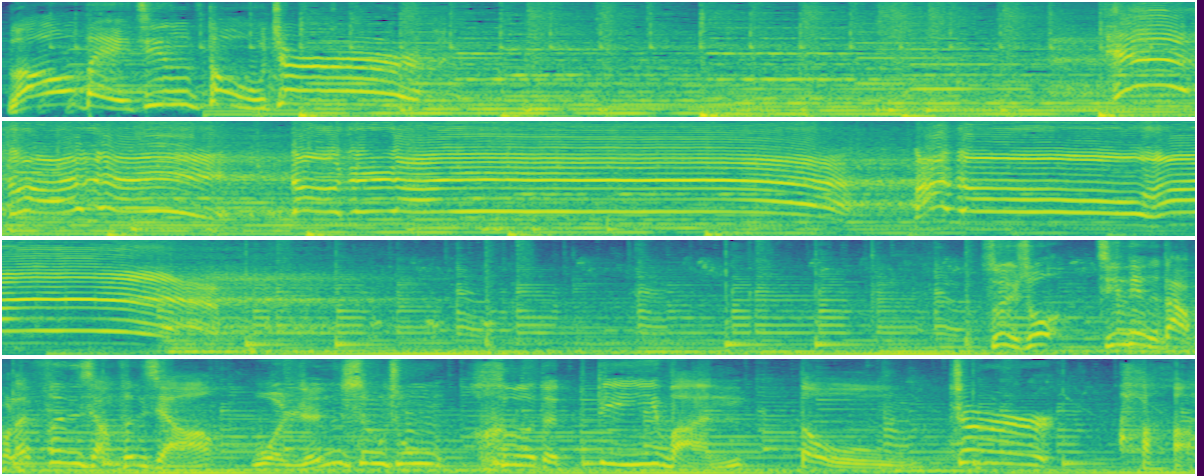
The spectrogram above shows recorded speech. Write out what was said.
老北京豆汁儿。天给大伙来分享分享我人生中喝的第一碗豆汁儿，哈哈。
